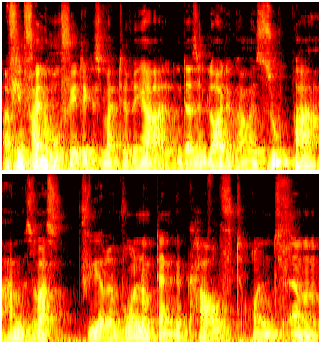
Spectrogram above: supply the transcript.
auf jeden Fall ein hochwertiges Material. Und da sind Leute gekommen, super, haben sowas für ihre Wohnung dann gekauft und ähm,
